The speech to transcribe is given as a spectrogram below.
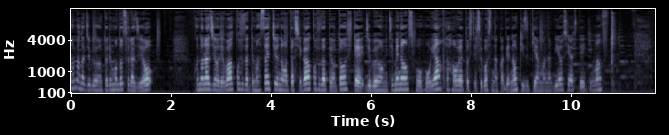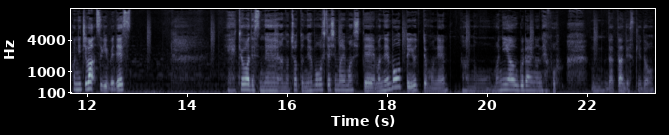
ママが自分を取り戻すラジオ。このラジオでは子育て真っ最中の私が子育てを通して自分を見つめ直す方法や母親として過ごす中での気づきや学びをシェアしていきます。こんにちは杉部です。えー、今日はですねあのちょっと寝坊してしまいまして、まあ、寝坊って言ってもねあの間に合うぐらいの寝坊、うん、だったんですけど。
